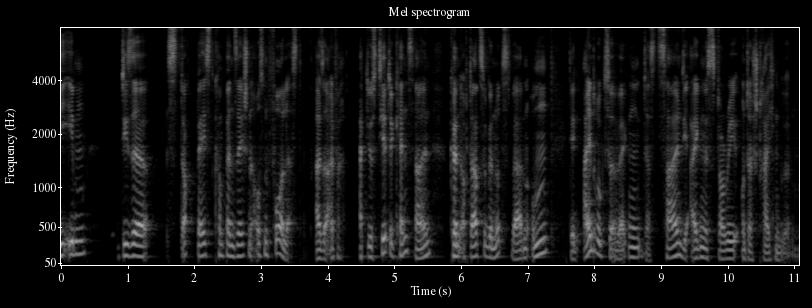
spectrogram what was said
die eben diese Stock-Based Compensation außen vor lässt. Also einfach adjustierte Kennzahlen können auch dazu genutzt werden, um den Eindruck zu erwecken, dass Zahlen die eigene Story unterstreichen würden.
